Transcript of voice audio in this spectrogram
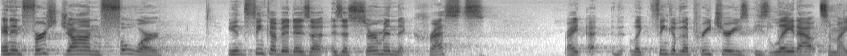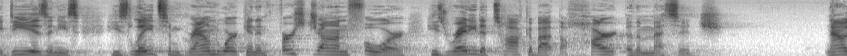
And in 1 John 4, you can think of it as a, as a sermon that crests right? Uh, Like, think of the preacher, he's, he's laid out some ideas and he's, he's laid some groundwork. And in 1 John 4, he's ready to talk about the heart of the message. Now,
